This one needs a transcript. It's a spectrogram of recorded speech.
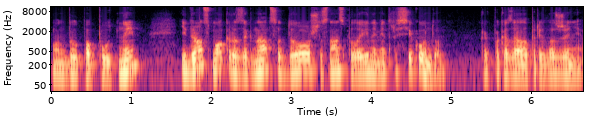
он был попутный, и дрон смог разогнаться до 16,5 метров в секунду, как показало приложение.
